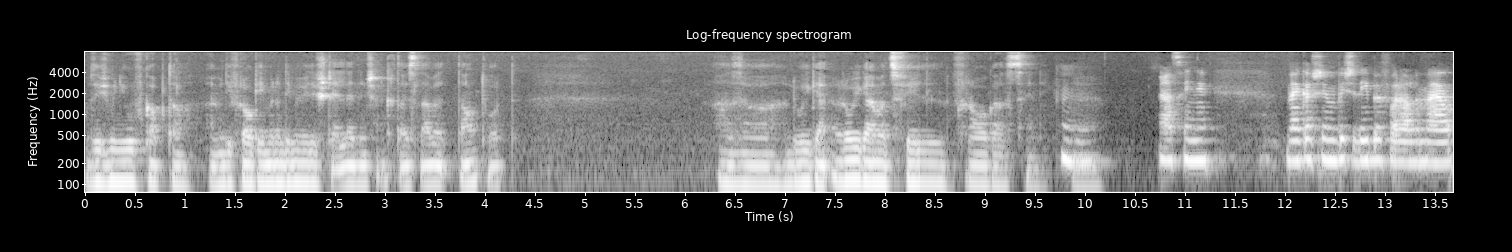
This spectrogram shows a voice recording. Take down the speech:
Was ist meine Aufgabe da? Wenn wir die Frage immer und immer wieder stellen, dann schenkt uns das Leben die Antwort. Also ruhig, ruhig einmal zu viele Fragen als zu wenig. Mhm. Ja. Das finde ich mega schön beschrieben, vor allem auch,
